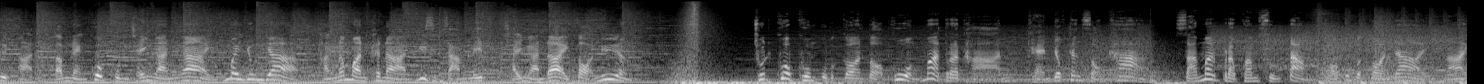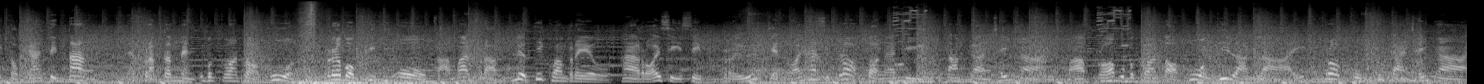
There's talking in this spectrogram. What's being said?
อึดอัด ตำแหน่งควบคุมใช้งานง่าย ไม่ยุ่งยาก ถังน้ำมันขนาด 23 ลิตร ใช้งานได้ต่อเนื่อง ชุดควบคุมอุปกรณ์ต่อพ่วงมาตรฐาน แขนยกทั้งสองข้าง สามารถปรับความสูงต่ำของอุปกรณ์ได้ง่ายต่อการติดตั้ง ปรับตำแหน่งอุปกรณ์ต่อพ่วง ระบบ PTO สามารถปรับเลือกที่ความเร็ว 540 หรือ 750 รอบต่อนาที ตามการใช้งาน มาพร้อมอุปกรณ์ต่อพ่วงที่หลากหลาย ครอบคลุมทุกการใช้งาน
